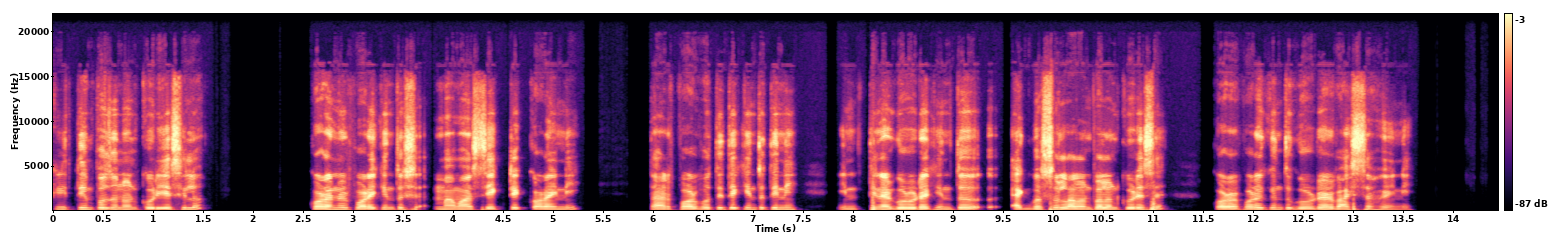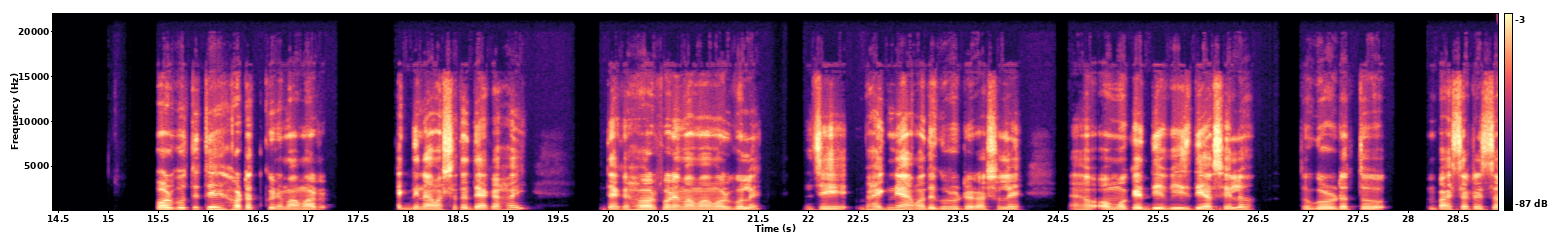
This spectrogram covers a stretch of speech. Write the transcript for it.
কৃত্রিম প্রজনন করিয়েছিল। করানোর পরে কিন্তু মামা চেক-টেক করায়নি। তার পরবর্তীতে কিন্তু তিনি ইন তিনার গরুটা কিন্তু ১ বছর লালন-পালন করেছে। করার পরেও কিন্তু গরুটার বাচ্চা হয়নি। পরবর্তীতে হঠাৎ করে মামার একদিন আমার সাথে দেখা হয়। দেখা হওয়ার পরে মামা আমার বলে যে, "ভাগ্নে আমাদের গরুটার আসলে অমুকের দিয়ে বীজ দেয়া ছিল। তো গরুটার তো বাচ্চা-টাচ্চা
